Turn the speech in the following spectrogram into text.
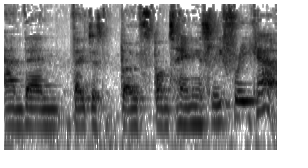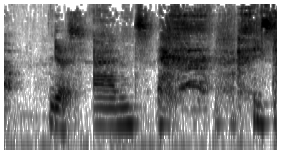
and then they just both spontaneously freak out. Yes. and he's,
